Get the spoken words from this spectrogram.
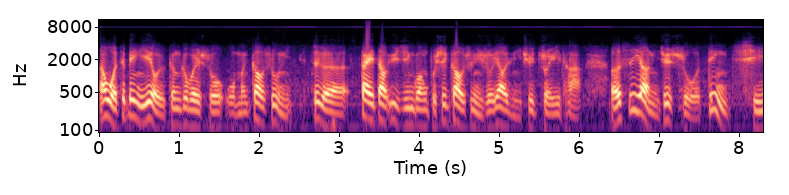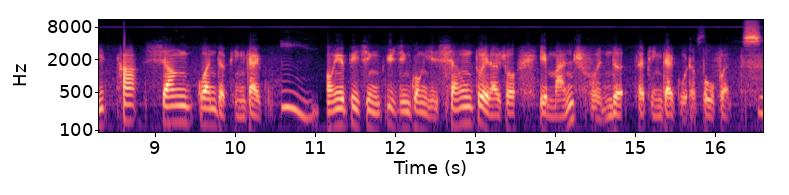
那我这边也有跟各位说，我们告诉你，这个带到玉金光不是告诉你说要你去追它，而是要你去锁定其他相关的瓶盖股嗯，哦，因为毕竟玉金光也相对来说也蛮纯的，在瓶盖股的部分。是，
